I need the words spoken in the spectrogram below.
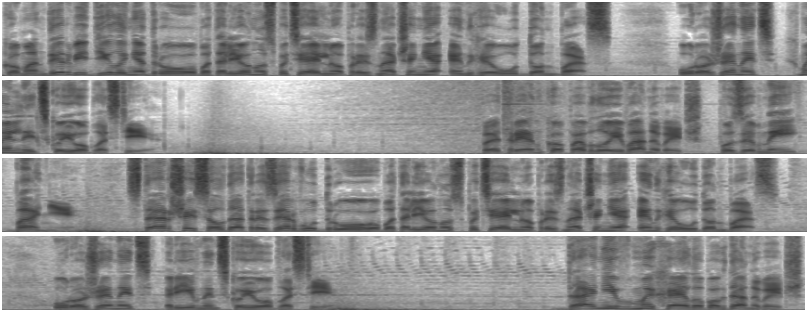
командир відділення 2-го батальйону спеціального призначення НГУ Донбас, уроженець Хмельницької області. Петренко Павло Іванович, позивний Бані, старший солдат резерву 2-го батальйону спеціального призначення НГУ Донбас, уроженець Рівненської області. Данів Михайло Богданович,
